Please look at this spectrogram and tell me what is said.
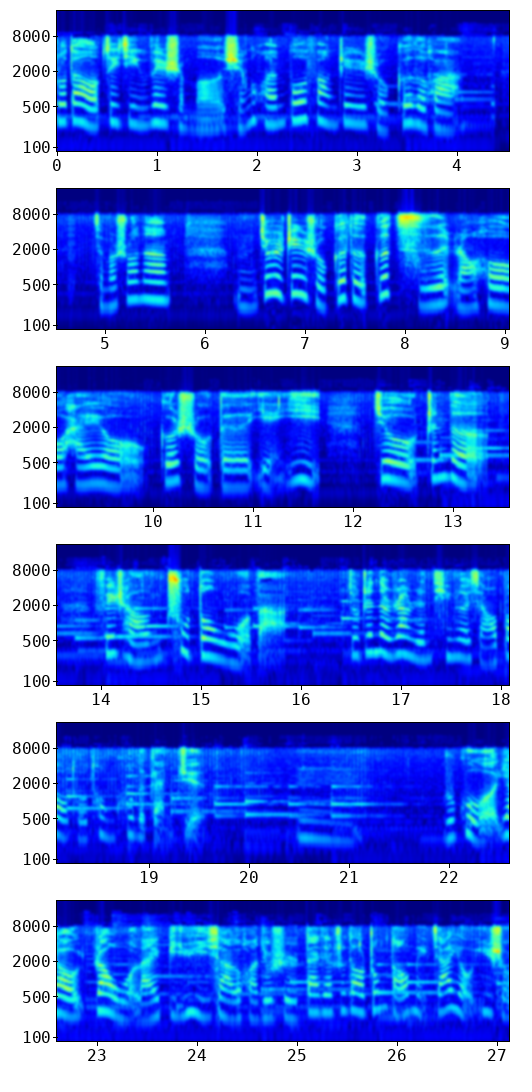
说到最近为什么循环播放这一首歌的话，怎么说呢？嗯，就是这一首歌的歌词，然后还有歌手的演绎，就真的非常触动我吧，就真的让人听了想要抱头痛哭的感觉。嗯，如果要让我来比喻一下的话，就是大家知道中岛美嘉有一首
